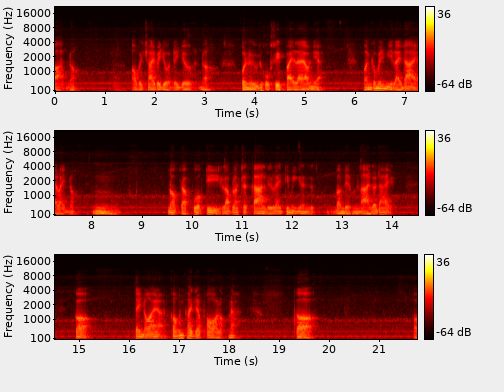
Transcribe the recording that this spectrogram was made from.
บาทเนาะเอาไปใช้ประโยชน์ได้เยอะเนาะคนอายุที่หกสิบไปแล้วเนี่ย มันก็ไม่มีรายได้อะไรเนาะอืม นอกจากพวกที่รับราชการหรืออะไรที่มีเงินบำเหน็จบำนาญก็ได้ ก็ได้น้อยอะ ก็ไม่ค่อยจะพอหรอกนะ ก็ ขอ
